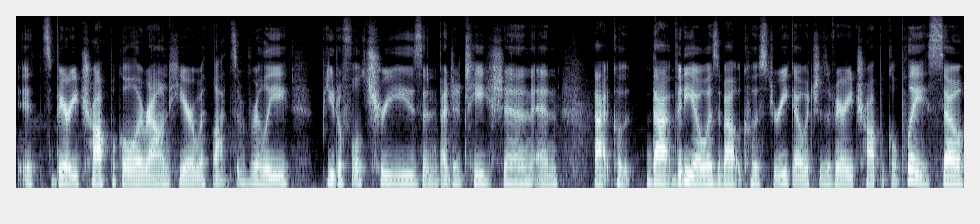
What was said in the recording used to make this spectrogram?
it's very tropical around here with lots of really beautiful trees and vegetation and that co- that video was about Costa Rica which is a very tropical place. So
